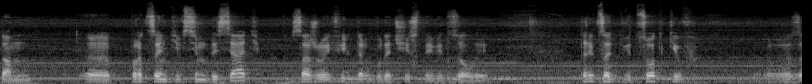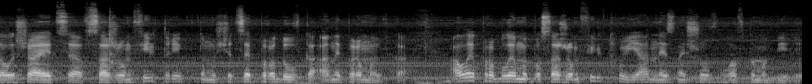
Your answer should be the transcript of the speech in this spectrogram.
там процентів 70 сажовий фільтр буде чистий від золи. 30% е, залишається в сажовому фільтрі, тому що це продувка, а не промивка. Але проблеми по сажовому фільтру я не знайшов в автомобілі.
